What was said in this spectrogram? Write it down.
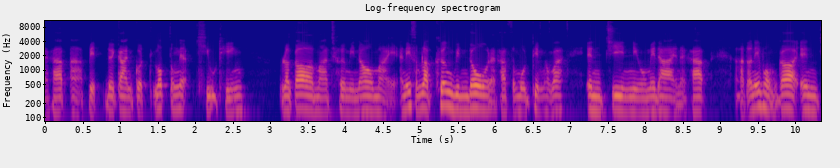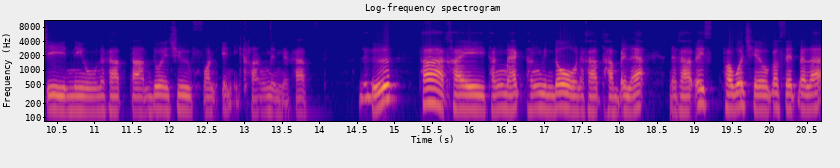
นะครับปิดโดยการกดลบตรงเนี้ย Q ทิ้ง แล้วก็มา terminal ใหม่ อันนี้สำหรับเครื่อง Windows นะครับ สมมติพิมพ์คำว่า ng new ไม่ได้นะครับอตอนนี้ผมก็ ng new นะครับ ตามด้วยชื่อ font end อีกครั้งหนึ่งนะครับ หรือถ้าใครทั้ง Mac ทั้ง Windows นะครับทำไปแล้ว นะครับไอ้ PowerShell ก็เซตไปแล้ว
